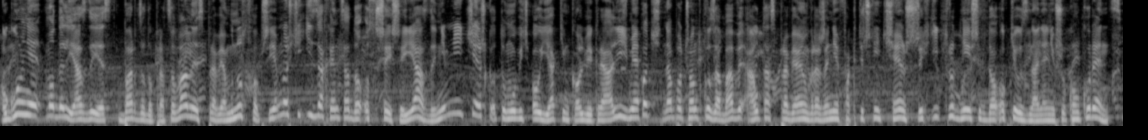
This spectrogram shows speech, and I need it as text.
Ogólnie model jazdy jest bardzo dopracowany, sprawia mnóstwo przyjemności i zachęca do ostrzejszej jazdy. Niemniej ciężko tu mówić o jakimkolwiek realizmie, choć na początku zabawy auta sprawiają wrażenie faktycznie cięższych i trudniejszych do okiełznania niż u konkurencji.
